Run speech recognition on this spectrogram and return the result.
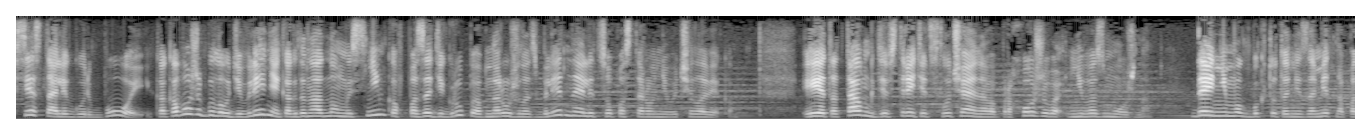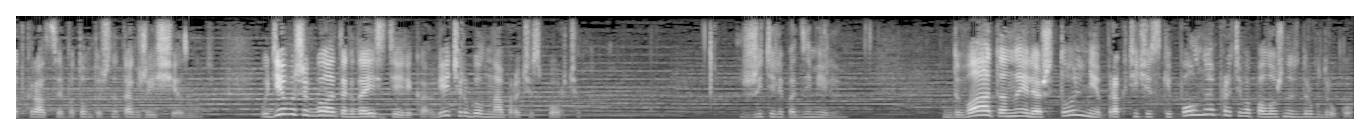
все стали гурьбой. Каково же было удивление, когда на одном из снимков позади группы обнаружилось бледное лицо постороннего человека. И это там, где встретить случайного прохожего невозможно. Да и не мог бы кто-то незаметно подкраться и потом точно так же исчезнуть. У девушек была тогда истерика, вечер был напрочь испорчен. Жители подземелья. Два тоннеля штольни практически полная противоположность друг другу.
